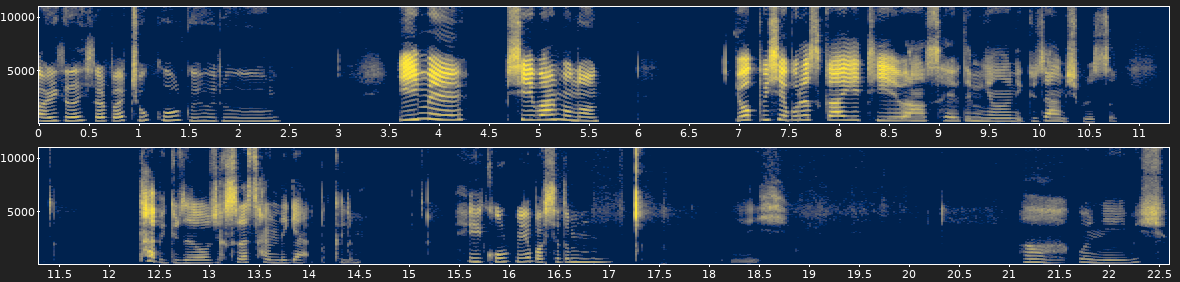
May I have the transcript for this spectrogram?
Arkadaşlar ben çok korkuyorum. İyi mi? Bir şey var mı onun? Yok bir şey burası gayet iyi. Ben sevdim yani. Güzelmiş burası. Tabi güzel olacak. Sıra sende gel bakalım. Hey, korkmaya başladım. Ah, bu neymiş?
